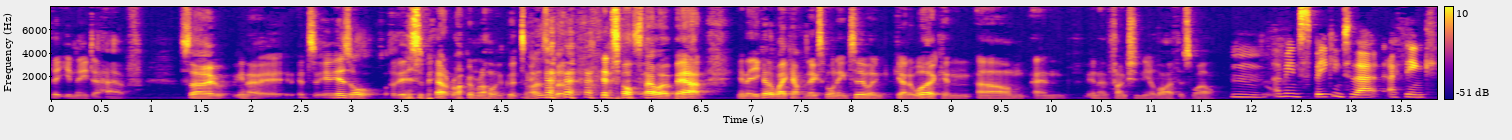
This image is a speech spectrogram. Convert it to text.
that you need to have. So you know, it's it is all it is about rock and roll and good times, but it's also about you know you got to wake up the next morning too and go to work and um, and you know function your life as well. I mean, speaking to that, I think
